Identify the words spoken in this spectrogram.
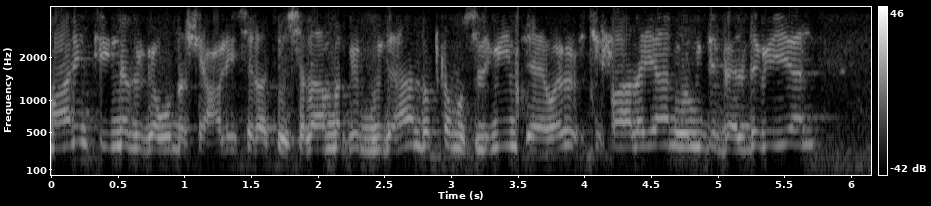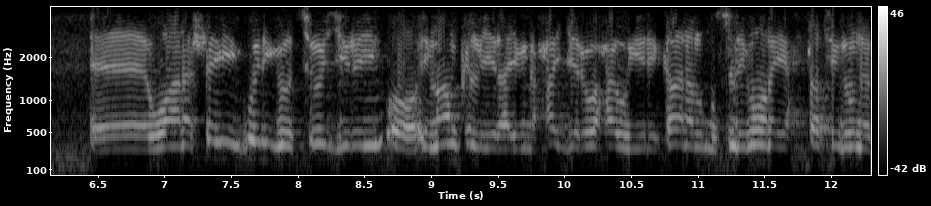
maalintii nabiga u dhashay caleyhi salaatu wasalaam. Marka guud ahaan dadka muslimiinta way u ixtifaalayaan way u dabaaldegayaan waana shay weligood soo jiray oo imaamka la yidhaha ibnu xajar waxa uu yihi kana almuslimuuna yaxtafiluuna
